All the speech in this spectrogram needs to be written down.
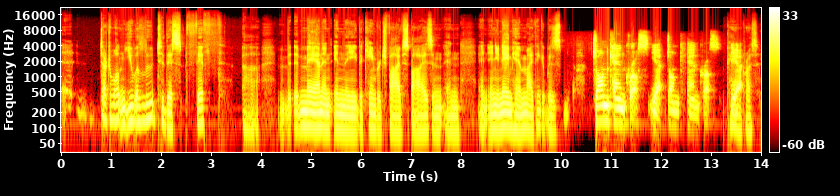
Uh, Dr. Walton, you allude to this fifth uh, man in, in the, the Cambridge Five spies, and, and, and, and you name him. I think it was John Cancross. Yeah, John Cancross. Cairncross. Yeah.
